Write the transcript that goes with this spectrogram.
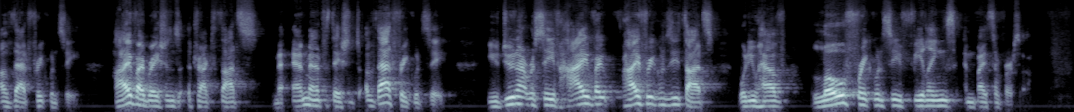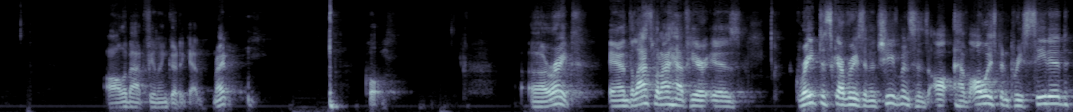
of that frequency. High vibrations attract thoughts and manifestations of that frequency. You do not receive high, high frequency thoughts when you have low frequency feelings and vice versa. All about feeling good again, right? Cool. All right. And the last one I have here is great discoveries and achievements have always been preceded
